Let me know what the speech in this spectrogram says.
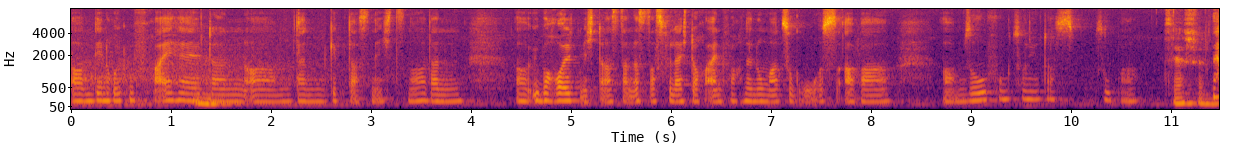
ähm, den Rücken frei hält, mhm. dann, ähm, dann gibt das nichts. Ne? Dann äh, überrollt mich das, dann ist das vielleicht doch einfach eine Nummer zu groß. Aber ähm, so funktioniert das super. Sehr schön.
